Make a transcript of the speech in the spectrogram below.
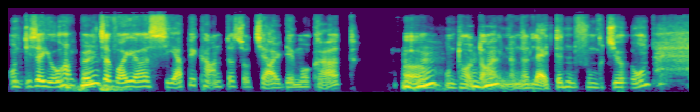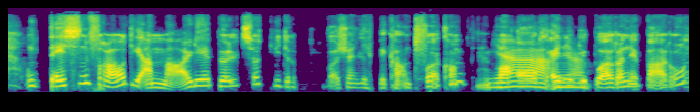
Und dieser Johann mhm. Bölzer war ja ein sehr bekannter Sozialdemokrat. Äh, mhm. und hat da mhm. in einer leitenden Funktion. Und dessen Frau, die Amalie Bölzer, die da wahrscheinlich bekannt vorkommt, ja, war auch eine ja. geborene Baron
